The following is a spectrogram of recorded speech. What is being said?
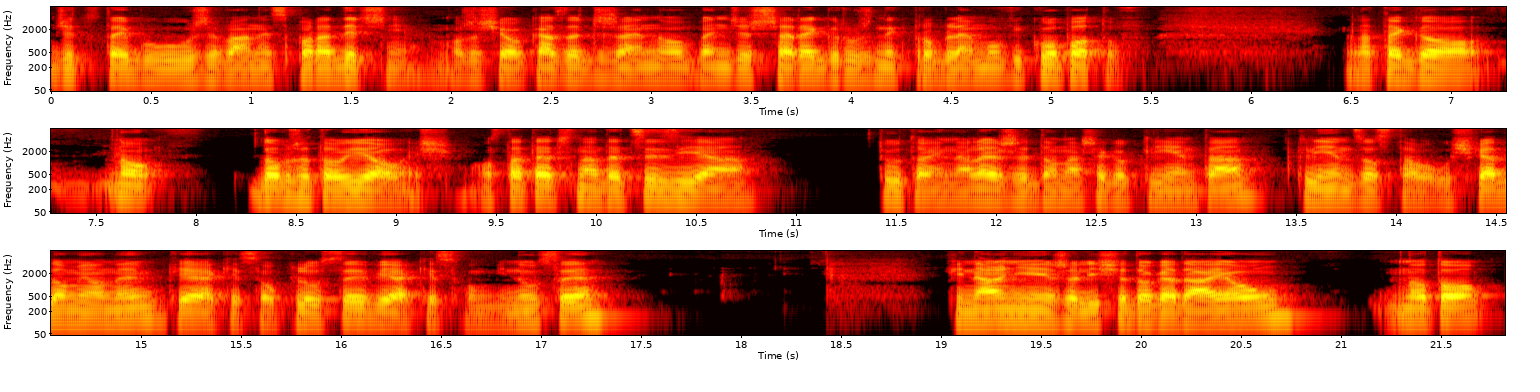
gdzie tutaj był używany sporadycznie. Może się okazać, że no, będzie szereg różnych problemów i kłopotów. Dlatego, no, dobrze to ująłeś. Ostateczna decyzja tutaj należy do naszego klienta. Klient został uświadomiony, wie jakie są plusy, wie jakie są minusy. Finalnie, jeżeli się dogadają, no to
